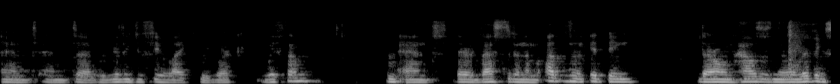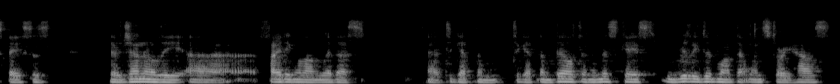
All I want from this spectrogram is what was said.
and and uh, we really do feel like we work with them, mm-hmm. and they're invested in them. Other than it being their own houses and their own living spaces, they're generally uh, fighting along with us uh, to get them to get them built. And in this case, we really did want that one-story house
